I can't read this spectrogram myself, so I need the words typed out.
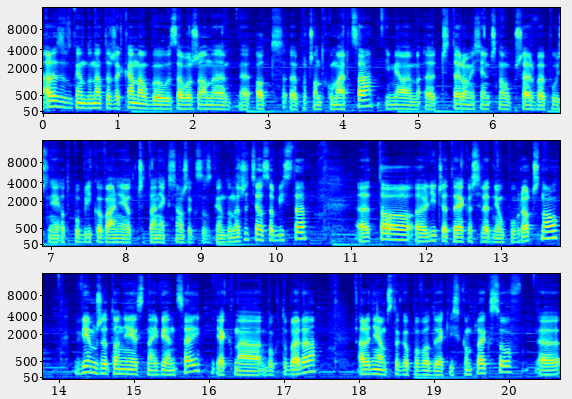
ale ze względu na to, że kanał był założony e, od e, początku marca i miałem e, czteromiesięczną przerwę później od publikowania i od czytania książek ze względu na życie osobiste, e, to e, liczę to jako średnią półroczną. Wiem, że to nie jest najwięcej, jak na booktubera, ale nie mam z tego powodu jakichś kompleksów. E,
